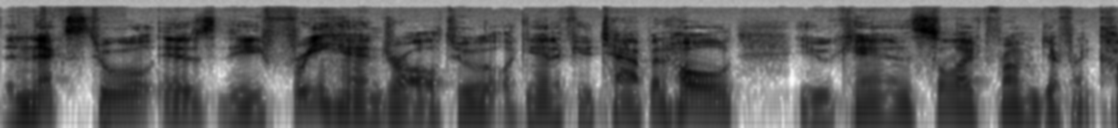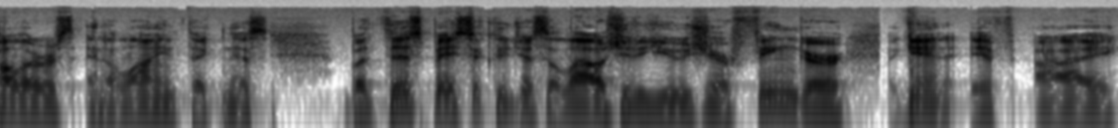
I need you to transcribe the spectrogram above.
The next tool is the freehand draw tool. Again, if you tap and hold, you can select from different colors and a line thickness. But this basically just allows you to use your finger. Again, if I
